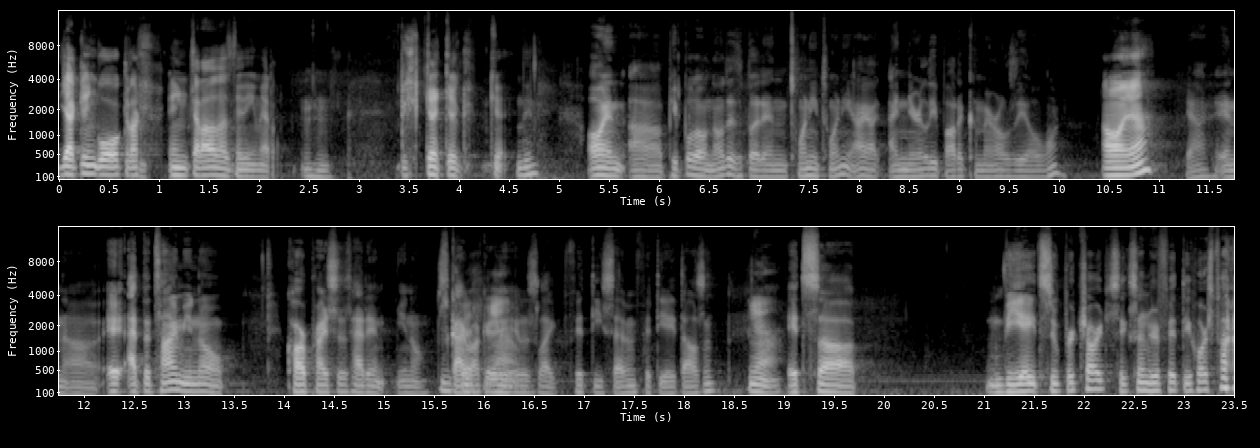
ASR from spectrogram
ya tengo otras entradas de dinero. Mhm. Pues, ¿Qué, qué, qué? Oh, and uh, people don't know this, but in 2020, I I nearly bought a Camaro ZL1. Oh, ¿ya? Yeah, and uh, it, at the time, you know, car prices hadn't, you know, skyrocketed. yeah. It was like 57, 58,000. Ya. It's uh V8 supercharged, 650 horsepower.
